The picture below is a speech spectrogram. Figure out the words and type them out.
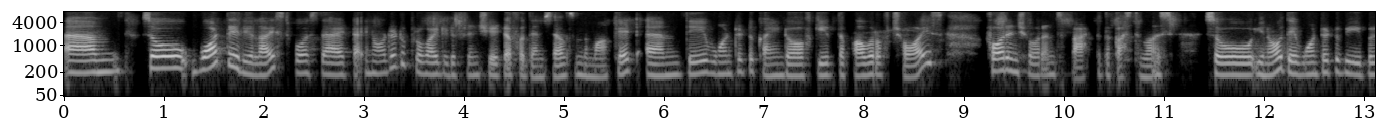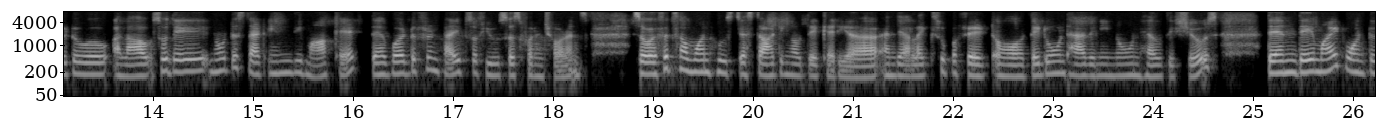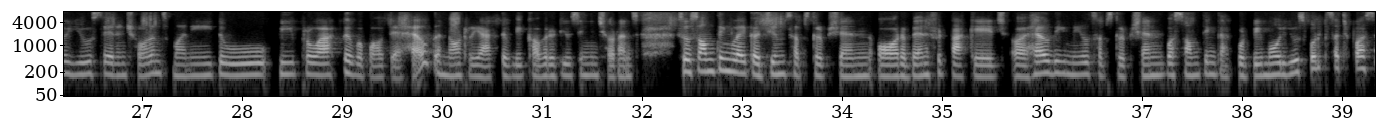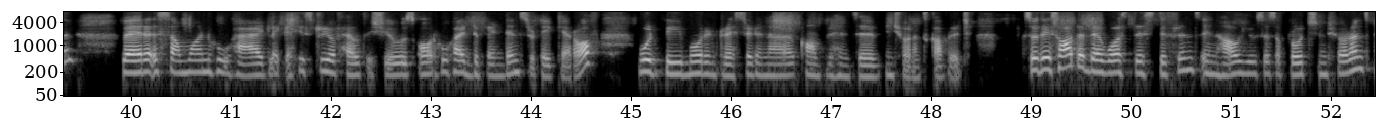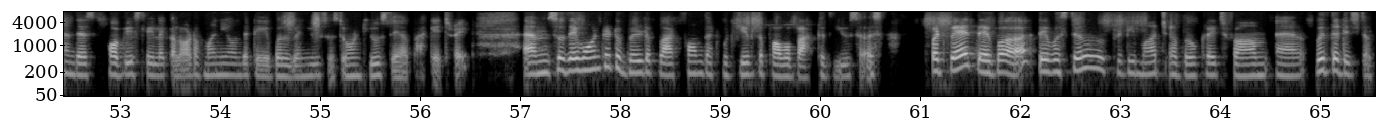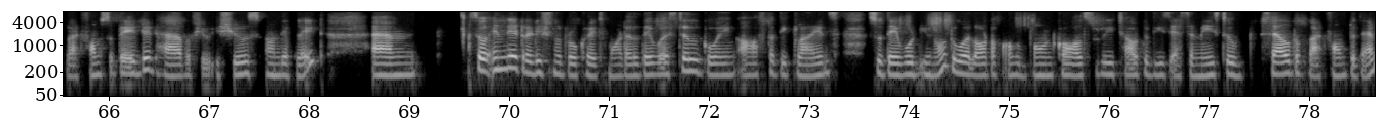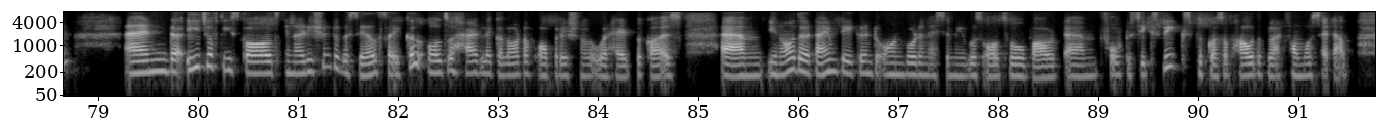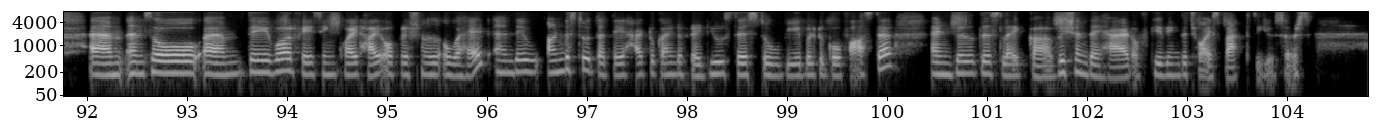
Um, so what they realized was that in order to provide a differentiator for themselves in the market, um, they wanted to kind of give the power of choice for insurance back to the customers. So, you know, they wanted to be able to allow, so they noticed that in the market, there were different types of users for insurance. So, if it's someone who's just starting out their career and they're like super fit or they don't have any known health issues, then they might want to use their insurance money to be proactive about their health and not reactively cover it using insurance. So, something like a gym subscription or a benefit package or a healthy meal subscription was something that would be more useful to such a person. Whereas someone who had like a history of health issues or who had dependents to take care of would be more interested in a comprehensive insurance coverage. So they saw that there was this difference in how users approached insurance, and there's obviously like a lot of money on the table when users don't use their package, right? Um, so they wanted to build a platform that would give the power back to the users. But where they were, they were still pretty much a brokerage firm uh, with the digital platform. So they did have a few issues on their plate. Um, so in their traditional brokerage model they were still going after the clients. So they would you know do a lot of outbound calls to reach out to these smes to sell the platform to them and each of these calls in addition to the sales cycle also had like a lot of operational overhead because um, you know the time taken to onboard an sme was also about um, four to six weeks because of how the platform was set up. Um, and so um, they were facing quite high operational overhead and they understood that they had to kind of reduce this to be able to go faster and build this like uh, vision they had of giving the choice back to the users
